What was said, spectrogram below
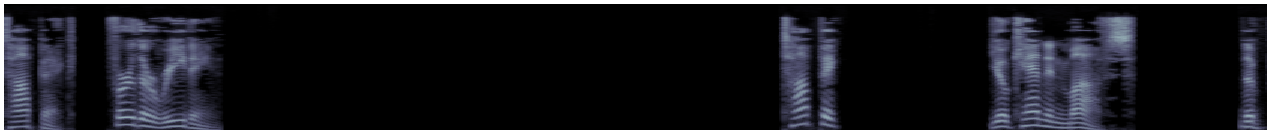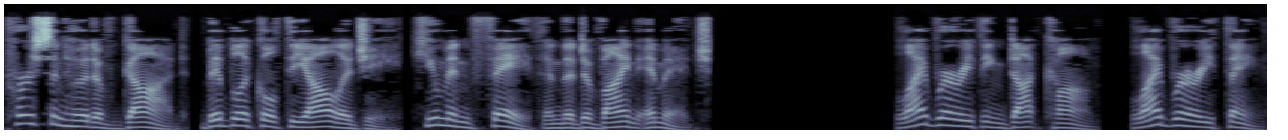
Topic Further reading Yochanan Muffs the Personhood of God, Biblical Theology, Human Faith and the Divine Image. LibraryThing.com. Library Thing.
